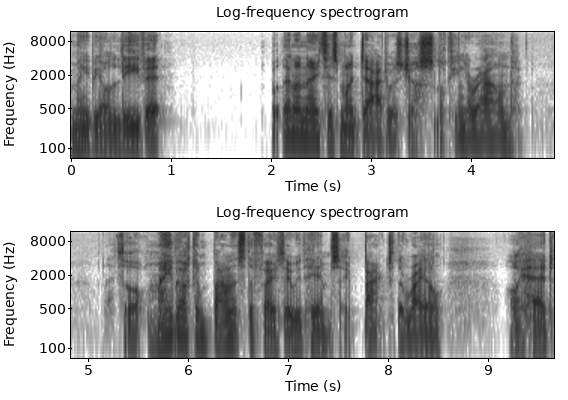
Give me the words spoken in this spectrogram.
maybe I'll leave it. But then I noticed my dad was just looking around I thought maybe I can balance the photo with him. So back to the rail I head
